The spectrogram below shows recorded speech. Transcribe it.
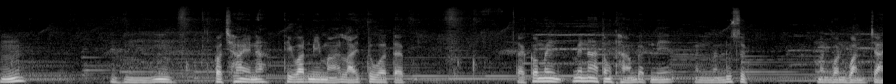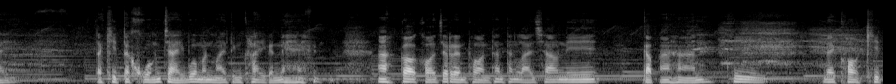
หืมก็ใช่นะ ที่วัดมีหมาหลายตัวแต่ แต่ก็ไม่ไม่น่าต้องถามแบบนี้ มันมันรู้สึกมันวันวันใจ แต่คิดตะขวงใจว่ามันหมายถึงใครกันแน่อะก็ขอเจริญพรท่านทั้งหลายเช้านี้ กับอาหารที่ได้ข้อคิด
